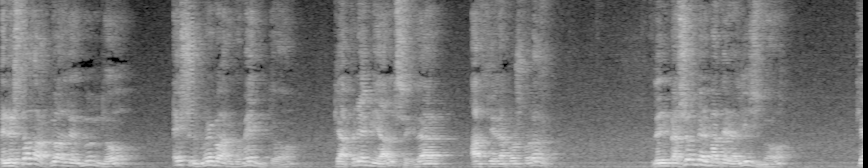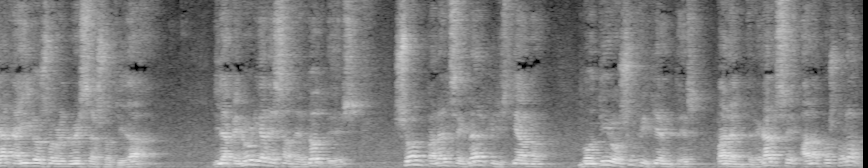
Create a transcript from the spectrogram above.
El estado actual del mundo es un nuevo argumento que apremia al seglar hacia el apostolado. La invasión del materialismo que ha caído sobre nuestra sociedad y la penuria de sacerdotes son para el seglar cristiano motivos suficientes para entregarse al apostolado.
